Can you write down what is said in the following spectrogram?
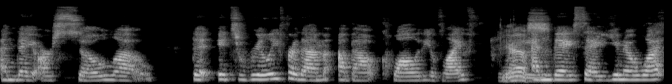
and they are so low that it's really for them about quality of life Yes. and they say, you know what,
